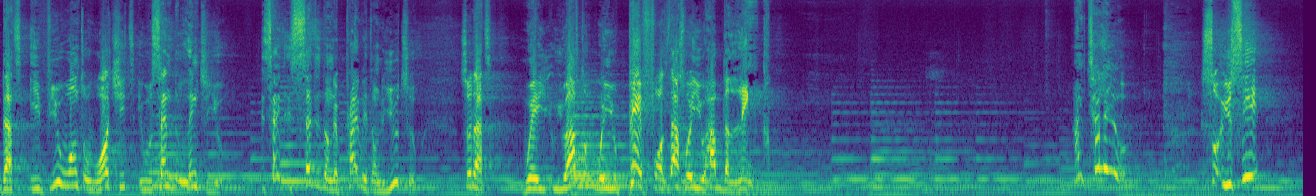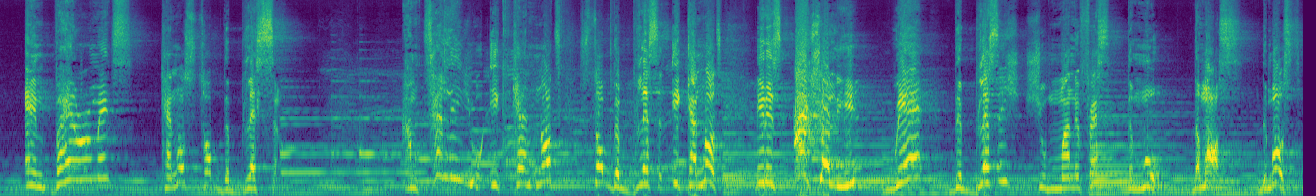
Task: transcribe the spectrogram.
That if you want to watch it, he will send the link to you. He said he set it on the private on the YouTube. So that when you have to when you pay first, that's where you have the link. I'm telling you. So you see, environments cannot stop the blessing. I'm telling you, it cannot stop the blessing. It cannot. It is actually where the blessing should manifest the more, the most, the most.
